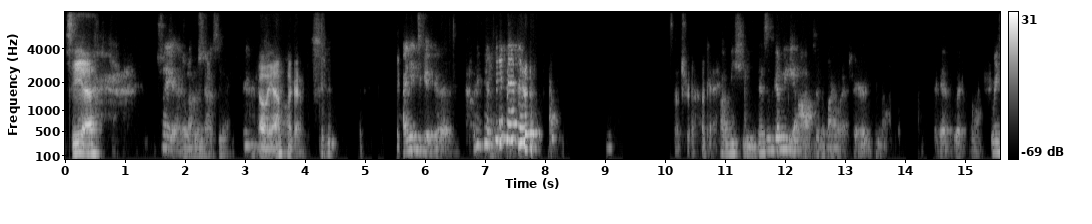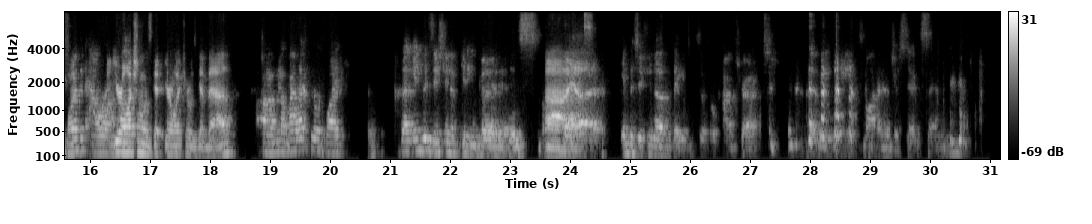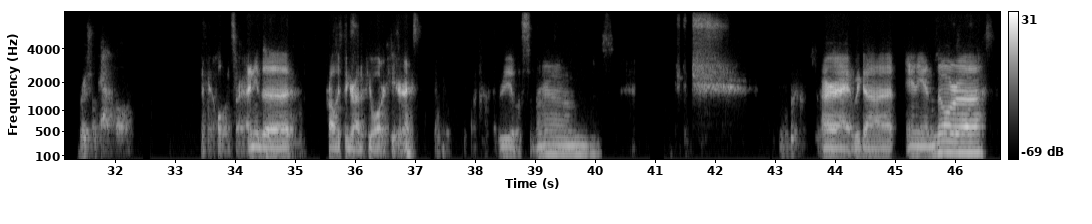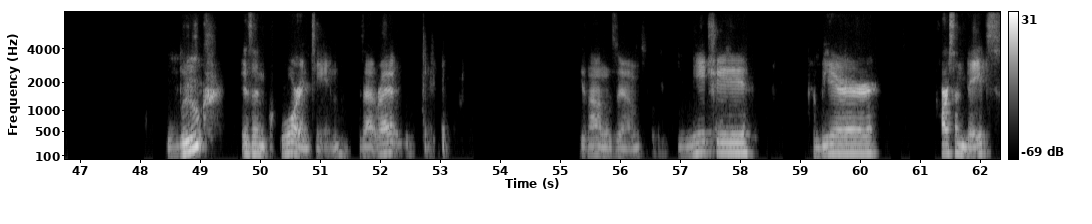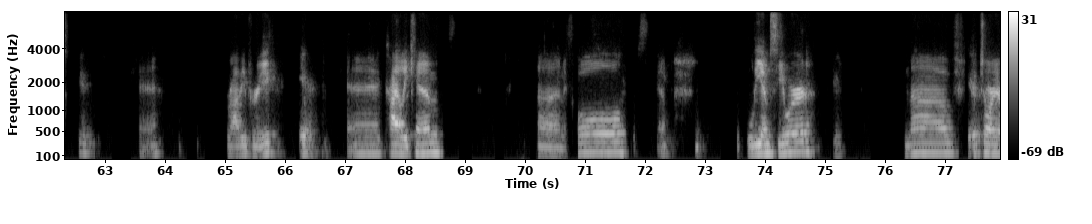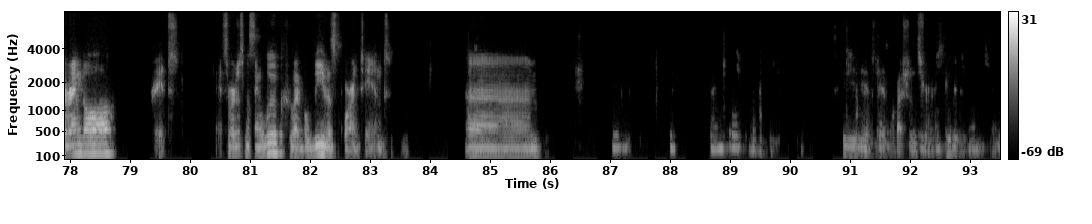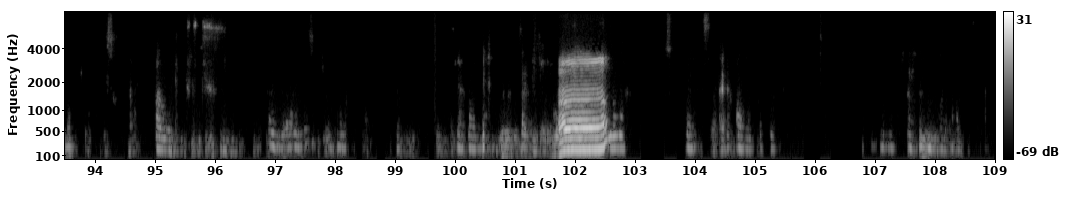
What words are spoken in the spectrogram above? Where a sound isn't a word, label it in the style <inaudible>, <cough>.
See ya. Actually, I don't understand. Oh, yeah, okay. I need to get good. <laughs> So true, okay. Kamishi, this is gonna be the opposite of my lecture. We What? spent an hour on. Your election was get, your lecture was get bad? Um, no, my lecture was like, the imposition of getting good is. Ah, the yes. Imposition of the social construct. that maintains <laughs> modern logistics and racial capital. Okay, hold on, sorry, I need to probably figure out if you all are here. Three, listen rooms. All right, we got Annie and Nora. Luke is in quarantine, is that right? He's not on the Zoom. Michi, Kabir, Carson Bates. Okay. Robbie Parikh, Here. okay, Kylie Kim. Uh, Nicole. Yep. Liam Seward. Nav, Here. Victoria Rengel. Great. Okay, so we're just missing Luke, who I believe is quarantined. Um. questions for me. Uh,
